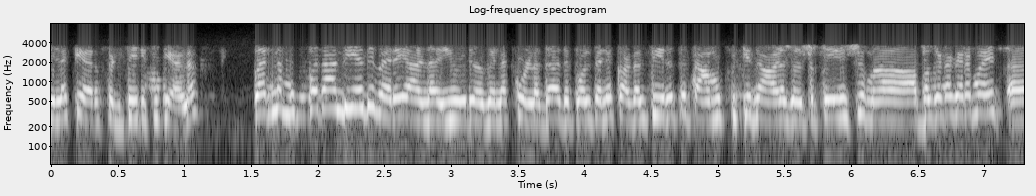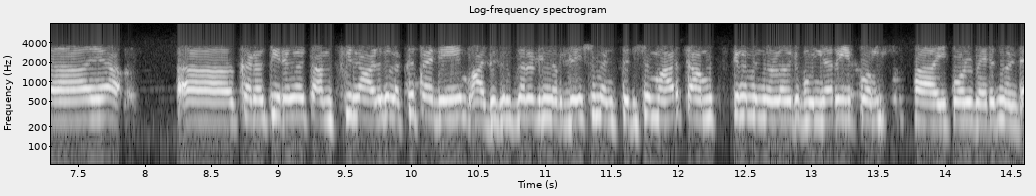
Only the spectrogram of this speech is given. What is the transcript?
വിലക്ക് ഏർപ്പെടുത്തിയിരിക്കുകയാണ്. വരുന്ന മുപ്പതാം തീയതി വരെയാണ് ഈ ഒരു വിലക്കുള്ളത്. അതുപോലെ തന്നെ കടൽ തീരത്ത് താമസിക്കുന്ന ആളുകൾ പ്രത്യേകിച്ചും അപകടകരമായ ആ, ആ, കടൽ തീരങ്ങളിൽ താമസിക്കുന്ന ആളുകളൊക്കെ തന്നെയും അധികൃതരുടെ നിർദ്ദേശം അനുസരിച്ച് മാറി താമസിക്കണമെന്നുള്ള ഒരു മുന്നറിയിപ്പും ഇപ്പോൾ വരുന്നുണ്ട്.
